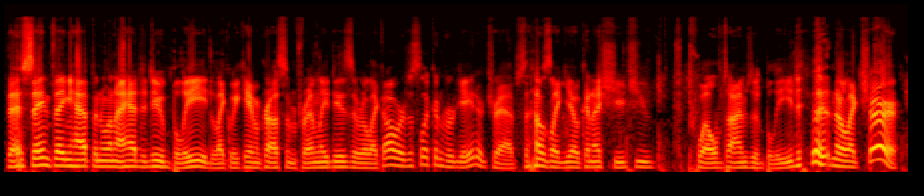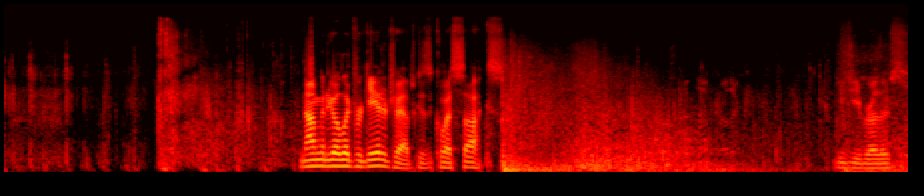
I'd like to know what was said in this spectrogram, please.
The same thing happened when I had to do bleed. Like we came across some friendly dudes that were like, "Oh, we're just looking for gator traps," and I was like, "Yo, can I shoot you twelve times with bleed?" and they're like, "Sure." Now I'm gonna go look for gator traps because the quest sucks. GG brothers.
